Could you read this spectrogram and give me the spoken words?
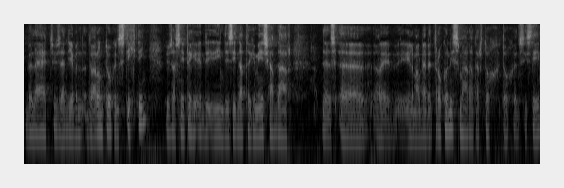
beleid. Dus, en die hebben daarom ook een stichting. Dus dat is niet in de zin dat de gemeenschap daar dus, eh, helemaal bij betrokken is, maar dat er toch, toch een systeem...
